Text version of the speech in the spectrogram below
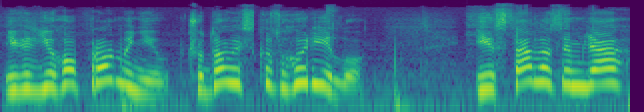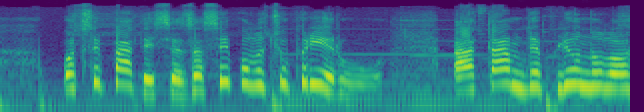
і від його променів чудовисько згоріло. І стала земля осипатися, засипало цю прірву. А там, де плюнуло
